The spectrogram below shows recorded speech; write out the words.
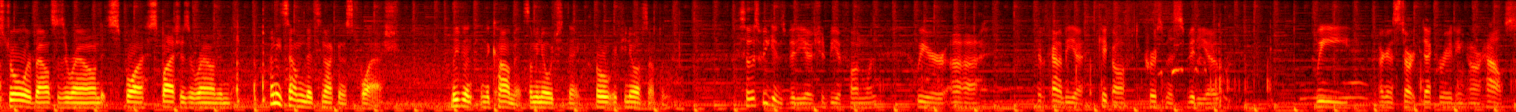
stroller bounces around, it splashes around, and I need something that's not going to splash. Leave it in the comments. Let me know what you think, or if you know of something. So this weekend's video should be a fun one. We're uh, to kind of be a kickoff to Christmas video. We are going to start decorating our house.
